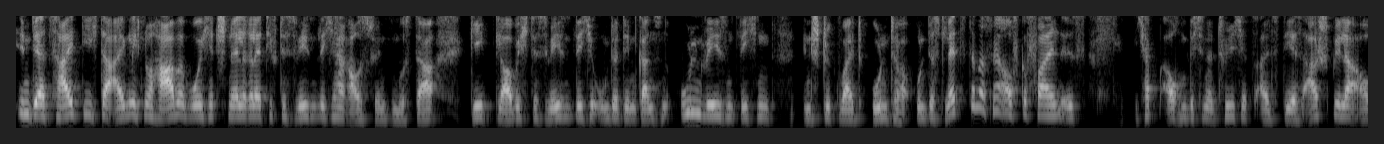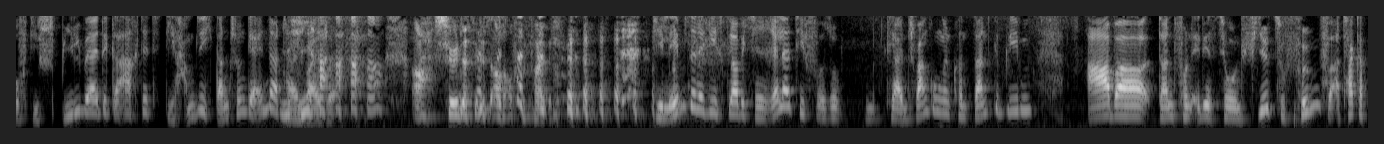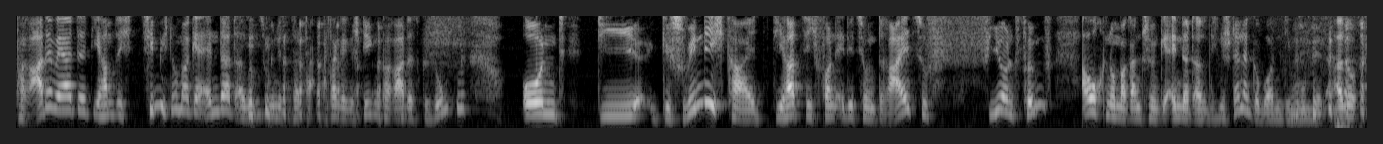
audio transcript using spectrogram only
in der Zeit, die ich da eigentlich nur habe, wo ich jetzt schnell relativ das Wesentliche herausfinden muss. Da geht, glaube ich, das Wesentliche unter dem ganzen Unwesentlichen ein Stück weit unter. Und das Letzte, was mir aufgefallen ist, ich habe auch ein bisschen natürlich jetzt als DSA-Spieler auf die Spielwerte geachtet. Die haben sich ganz schön geändert teilweise. Ja. Ach, schön, dass dir das auch aufgefallen ist. die Lebensenergie ist, glaube ich, relativ, also mit kleinen Schwankungen konstant geblieben aber dann von Edition 4 zu 5 Attacke-Paradewerte, die haben sich ziemlich nochmal geändert, also zumindest ist Attacke gestiegen, Parade ist gesunken und die Geschwindigkeit, die hat sich von Edition 3 zu 4 und 5 auch nochmal ganz schön geändert. Also die sind schneller geworden, die Mumien. Also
